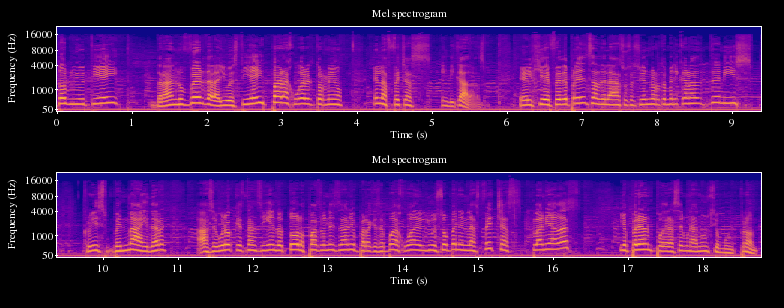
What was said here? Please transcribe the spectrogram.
WTA darán luz verde a la USTA para jugar el torneo en las fechas indicadas. El jefe de prensa de la Asociación Norteamericana de Tenis, Chris Benmaider, aseguró que están siguiendo todos los pasos necesarios para que se pueda jugar el US Open en las fechas planeadas y esperan poder hacer un anuncio muy pronto.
